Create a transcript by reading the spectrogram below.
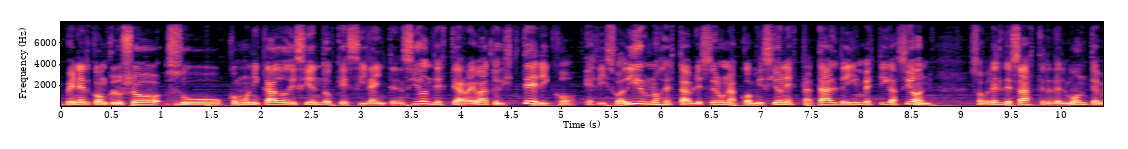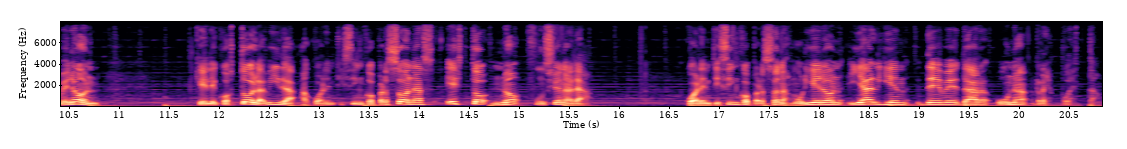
Bennett concluyó su comunicado diciendo que si la intención de este arrebato histérico es disuadirnos de establecer una comisión estatal de investigación sobre el desastre del Monte Merón, que le costó la vida a 45 personas, esto no funcionará. 45 personas murieron y alguien debe dar una respuesta.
